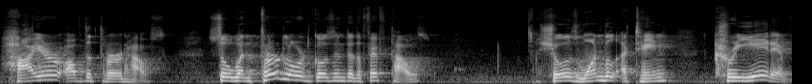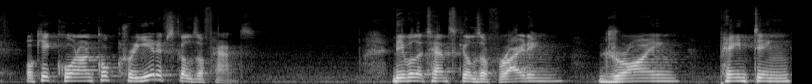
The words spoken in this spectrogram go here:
Higher of the third house. So when third lord goes into the fifth house, shows one will attain creative, okay, quote unquote, creative skills of hands. They will attain skills of writing, drawing, painting,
